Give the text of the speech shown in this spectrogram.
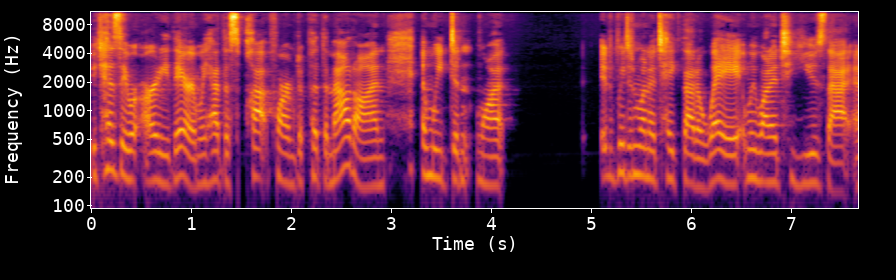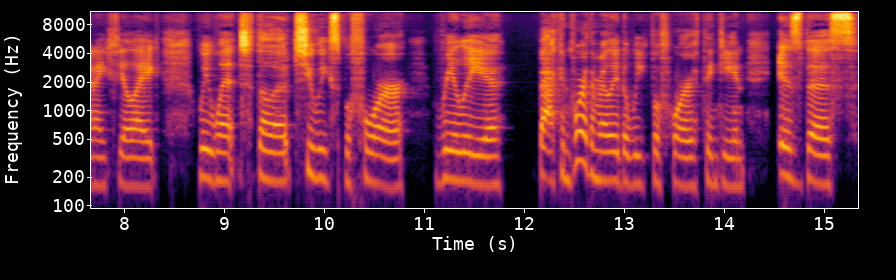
because they were already there and we had this platform to put them out on and we didn't want we didn't want to take that away and we wanted to use that and i feel like we went the 2 weeks before really back and forth and really the week before thinking is this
